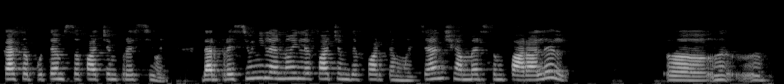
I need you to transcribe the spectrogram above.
ca să putem să facem presiuni. Dar presiunile noi le facem de foarte mulți ani și am mers în paralel uh, uh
